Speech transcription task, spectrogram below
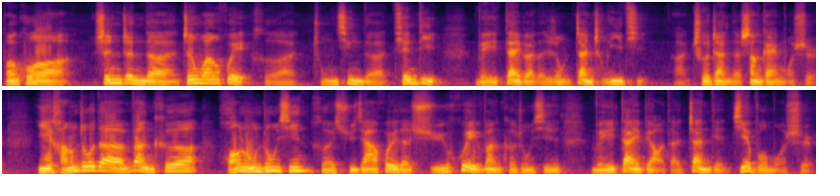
包括深圳的真湾汇和重庆的天地为代表的这种站城一体啊车站的上盖模式，以杭州的万科黄龙中心和徐家汇的徐汇万科中心为代表的站点接驳模式。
